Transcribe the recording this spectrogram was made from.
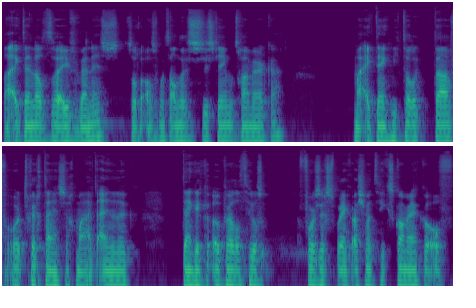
nou, ik denk dat het wel even wennen is, tot als ik met een ander systeem moet gaan werken. Maar ik denk niet dat ik daarvoor terugdeins, zeg maar. Uiteindelijk denk ik ook wel dat heel voor zich spreekt als je met Higgs kan werken of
